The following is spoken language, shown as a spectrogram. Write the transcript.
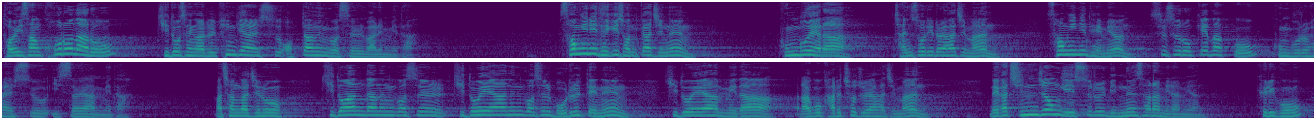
더 이상 코로나로 기도 생활을 핑계할 수 없다는 것을 말입니다. 성인이 되기 전까지는 공부해라 잔소리를 하지만 성인이 되면 스스로 깨닫고 공부를 할 수 있어야 합니다. 마찬가지로 기도한다는 것을 기도해야 하는 것을 모를 때는 기도해야 합니다라고 가르쳐 줘야 하지만 내가 진정 예수를 믿는 사람이라면 그리고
